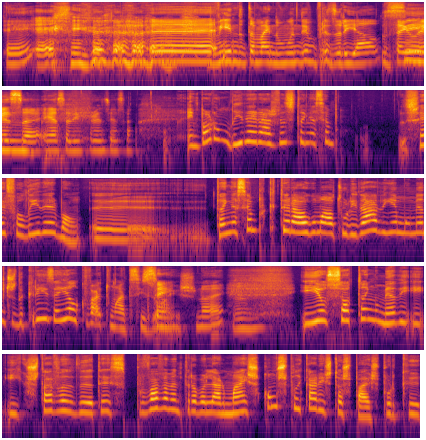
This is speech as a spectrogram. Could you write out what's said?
É? É. Vindo também do mundo empresarial, tenho Sim. essa, essa diferenciação. embora um líder às vezes tenha sempre chefe ou líder, bom, eh, tenha sempre que ter alguma autoridade e em momentos de crise é ele que vai tomar decisões, não é? E eu só tenho medo e, e gostava de até provavelmente trabalhar mais como explicar isto aos pais, porque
